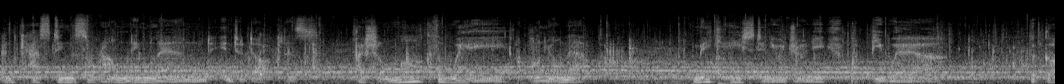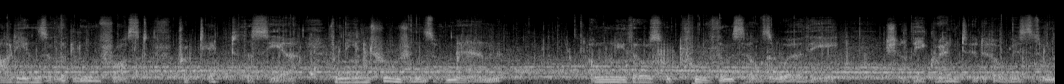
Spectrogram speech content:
and casting the surrounding land into darkness. I shall mark the way upon your map. Make haste in your journey, but beware. The guardians of the Gloomfrost protect the seer from the intrusions of man. Only those who prove themselves worthy shall be granted her wisdom.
